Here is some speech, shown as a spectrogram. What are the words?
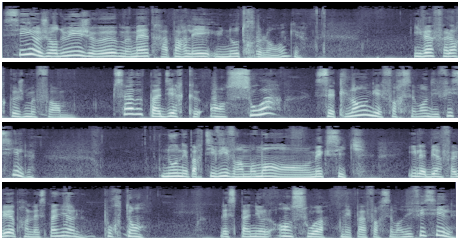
Si aujourd'hui je veux me mettre à parler une autre langue, il va falloir que je me forme. Ça ne veut pas dire que en soi cette langue est forcément difficile. Nous on est parti vivre un moment au Mexique. Il a bien fallu apprendre l'espagnol. Pourtant, l'espagnol en soi n'est pas forcément difficile.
